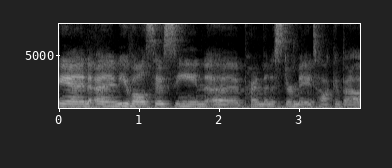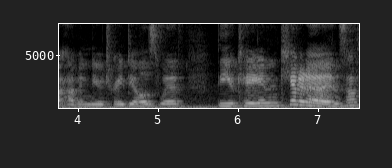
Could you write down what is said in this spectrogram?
And um, you've also seen uh, Prime Minister May talk about having new trade deals with the UK and Canada and South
